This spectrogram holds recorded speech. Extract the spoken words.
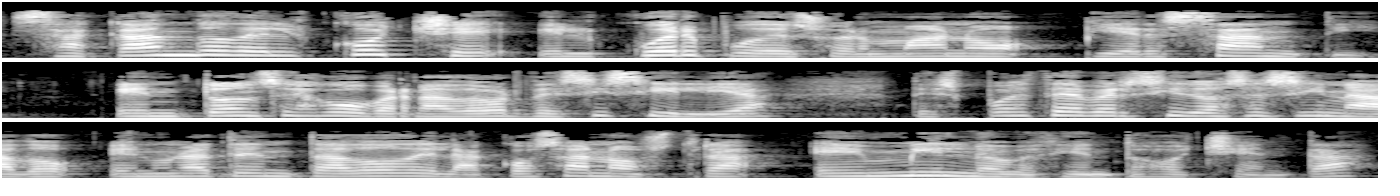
sacando del coche el cuerpo de su hermano Piersanti, entonces gobernador de Sicilia, después de haber sido asesinado en un atentado de la Cosa Nostra en 1980.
